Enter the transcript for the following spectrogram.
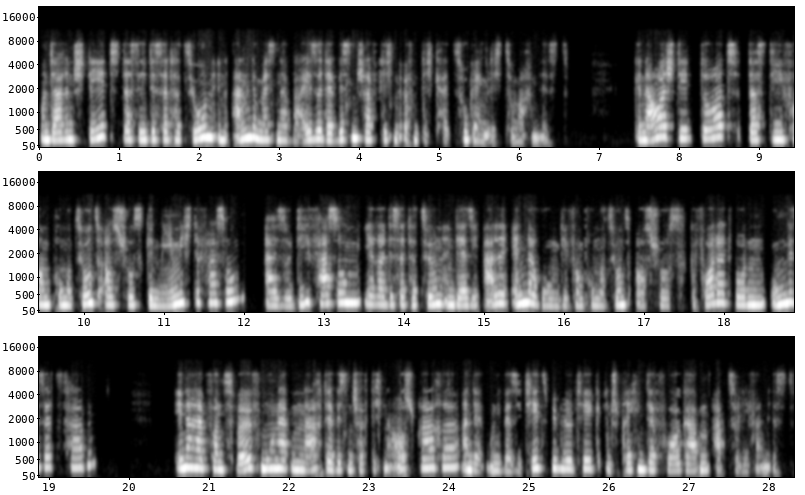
Und darin steht, dass die Dissertation in angemessener Weise der wissenschaftlichen Öffentlichkeit zugänglich zu machen ist. Genauer steht dort, dass die vom Promotionsausschuss genehmigte Fassung also die Fassung Ihrer Dissertation, in der Sie alle Änderungen, die vom Promotionsausschuss gefordert wurden, umgesetzt haben, innerhalb von zwölf Monaten nach der wissenschaftlichen Aussprache an der Universitätsbibliothek entsprechend der Vorgaben abzuliefern ist.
